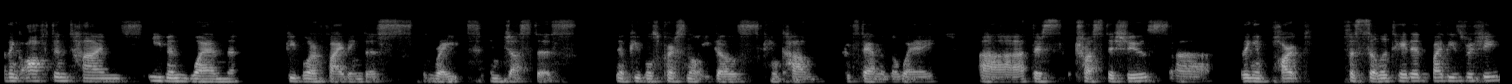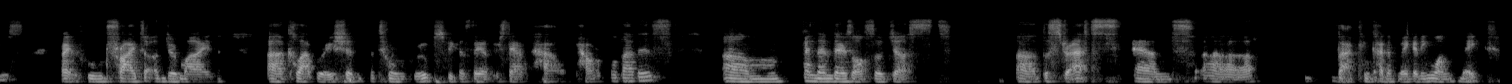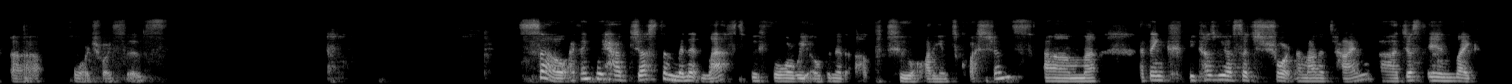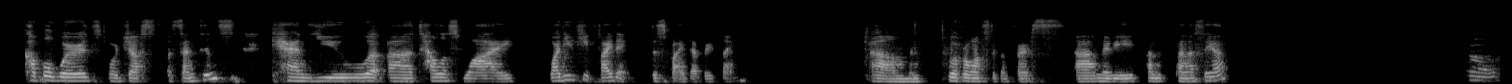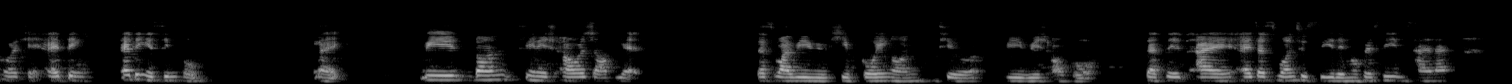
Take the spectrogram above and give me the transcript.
I think oftentimes, even when people are fighting this great injustice, you know, people's personal egos can come and stand in the way. Uh, there's trust issues, uh, I think in part facilitated by these regimes, right, who try to undermine uh, collaboration between groups because they understand how powerful that is. Um, and then there's also just uh, the stress and uh, that can kind of make anyone make uh, poor choices. So I think we have just a minute left before we open it up to audience questions. Um, I think because we have such short amount of time, uh, just in like a couple words or just a sentence, can you uh, tell us why, why do you keep fighting despite everything? Um, whoever wants to go first, uh, maybe Pan Panusaya. Oh, okay. I think I think it's simple. Like we don't finish our job yet. That's why we will keep going on until we reach our goal. That's it. I, I just want to see democracy in Thailand.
